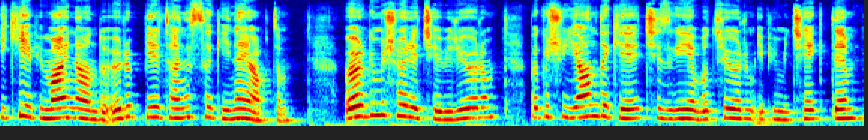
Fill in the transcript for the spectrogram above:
İki ipimi aynı anda örüp bir tane sık iğne yaptım. Örgümü şöyle çeviriyorum. Bakın şu yandaki çizgiye batıyorum. ipimi çektim.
